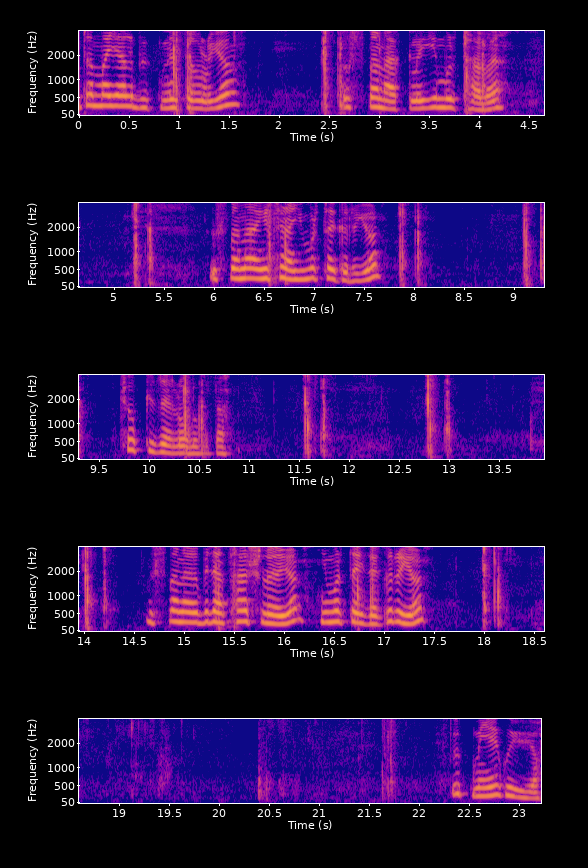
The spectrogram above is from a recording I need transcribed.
Bu da mayalı bükmesi oluyor. Ispanaklı, yumurtalı. Ispanağın içine yumurta kırıyor. Çok güzel olur bu da. Ispanağı biraz haşlıyorsun. Yumurtayı da kırıyorsun. Bükmeye koyuyor.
